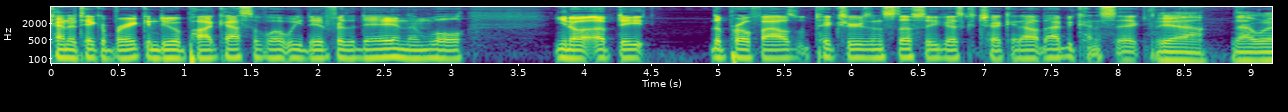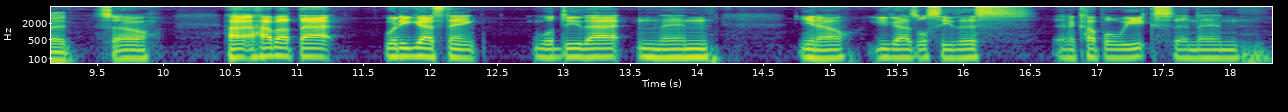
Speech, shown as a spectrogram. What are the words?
kind of take a break and do a podcast of what we did for the day, and then we'll, you know, update the profiles with pictures and stuff so you guys could check it out. That'd be kind of sick. Yeah, that would. So, how, how about that? What do you guys think? We'll do that, and then, you know, you guys will see this in a couple weeks, and then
